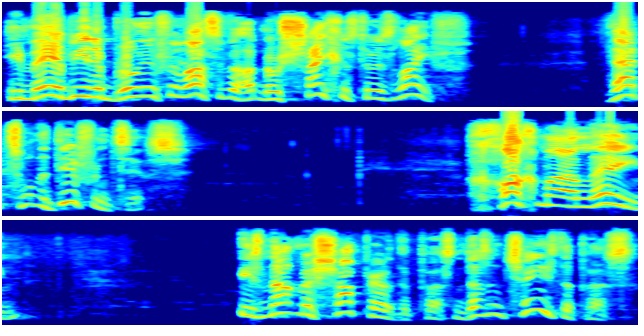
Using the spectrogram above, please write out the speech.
He may have been a brilliant philosopher, had no shaykhs to his life. That's what the difference is. Chachma Alain is not meshaper the person, doesn't change the person.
